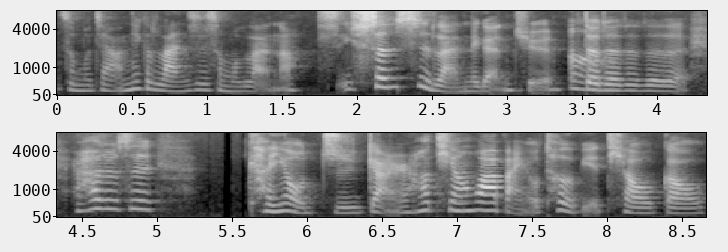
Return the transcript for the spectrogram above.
怎么讲？那个蓝是什么蓝啊？是绅士蓝的感觉。嗯对对对对对。然后就是很有质感，然后天花板又特别挑高，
